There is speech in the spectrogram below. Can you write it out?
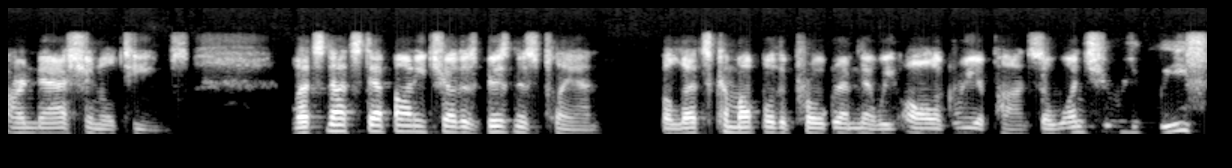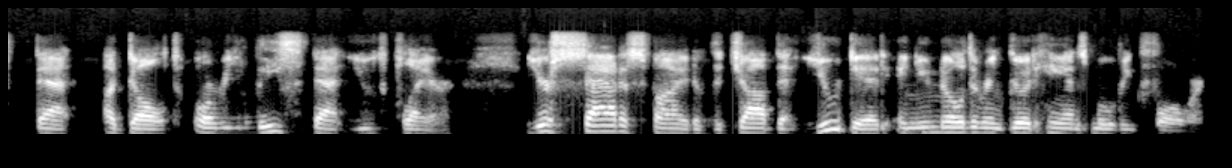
our national teams. Let's not step on each other's business plan, but let's come up with a program that we all agree upon. So once you release that adult or release that youth player, you're satisfied of the job that you did and you know they're in good hands moving forward.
